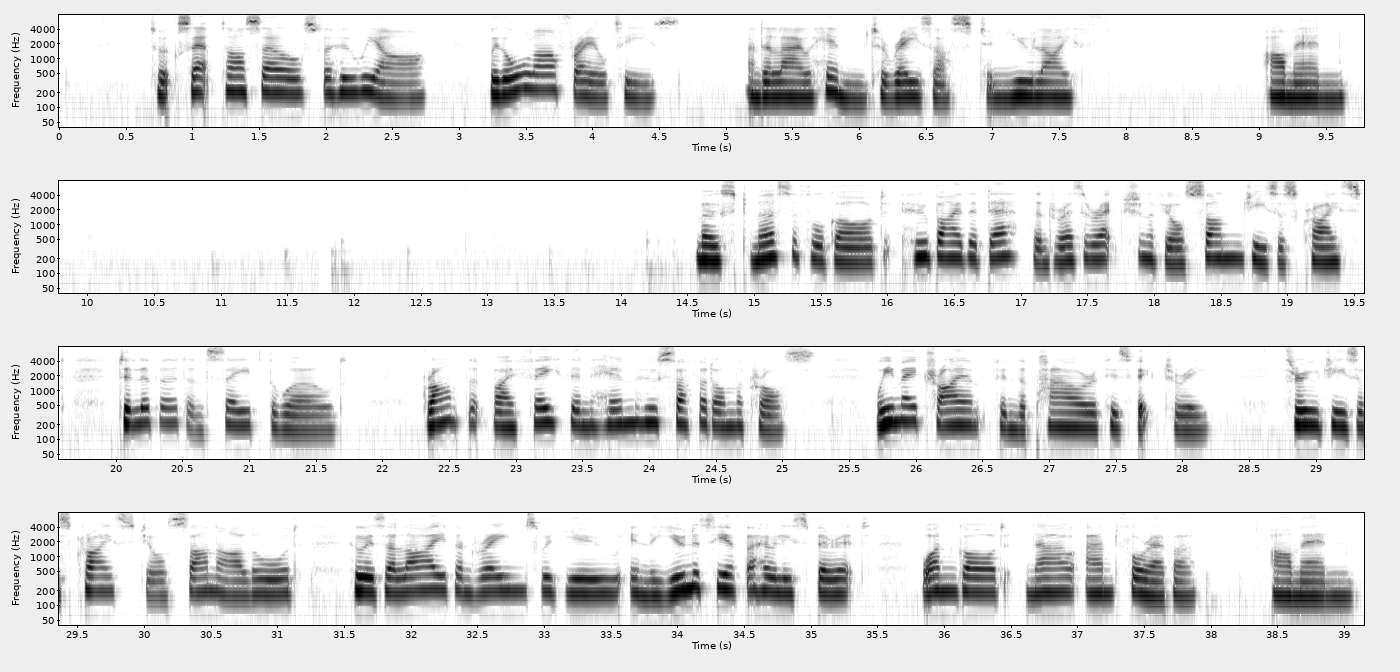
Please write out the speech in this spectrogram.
to accept ourselves for who we are, with all our frailties, and allow Him to raise us to new life. Amen. Most merciful God, who by the death and resurrection of your Son, Jesus Christ, delivered and saved the world, grant that by faith in him who suffered on the cross, we may triumph in the power of his victory through Jesus Christ, your Son, our Lord, who is alive and reigns with you in the unity of the Holy Spirit, one God, now and forever. Amen.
